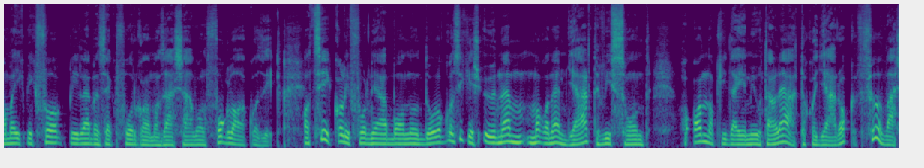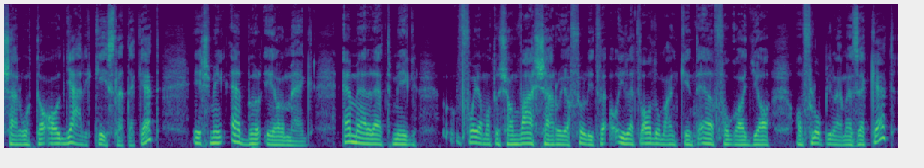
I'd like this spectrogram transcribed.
amelyik még floppy lemezek forgalmazásával foglalkozik. A cég Kaliforniában dolgozik, és ő nem, maga nem gyárt, viszont annak idején, miután leálltak a gyárak, fölvásárolta a gyári készleteket, és még ebből él meg. Emellett még folyamatosan vásárolja föl, illetve adományként elfogadja a floppy lemezeket,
